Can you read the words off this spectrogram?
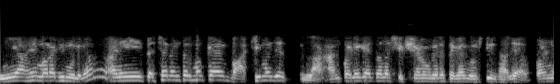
मी आहे मराठी मुलगा. आणि त्याच्यानंतर मग काय बाकी म्हणजे लहानपणी काय त्याला शिक्षण वगैरे सगळ्या गोष्टी झाल्या. पण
